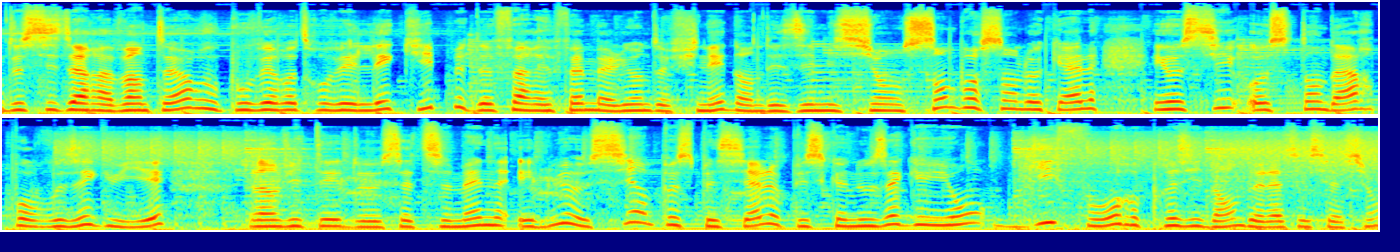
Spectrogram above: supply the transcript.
De 6h à 20h, vous pouvez retrouver l'équipe de Phare FM à Lyon Dauphiné dans des émissions 100% locales et aussi au standard pour vous aiguiller. L'invité de cette semaine est lui aussi un peu spécial puisque nous accueillons Guy Four, président de l'association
